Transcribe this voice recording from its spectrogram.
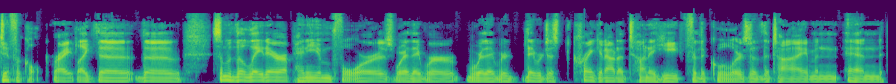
difficult, right? Like the the some of the late era Pentium fours where they were where they were they were just cranking out a ton of heat for the coolers of the time, and and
